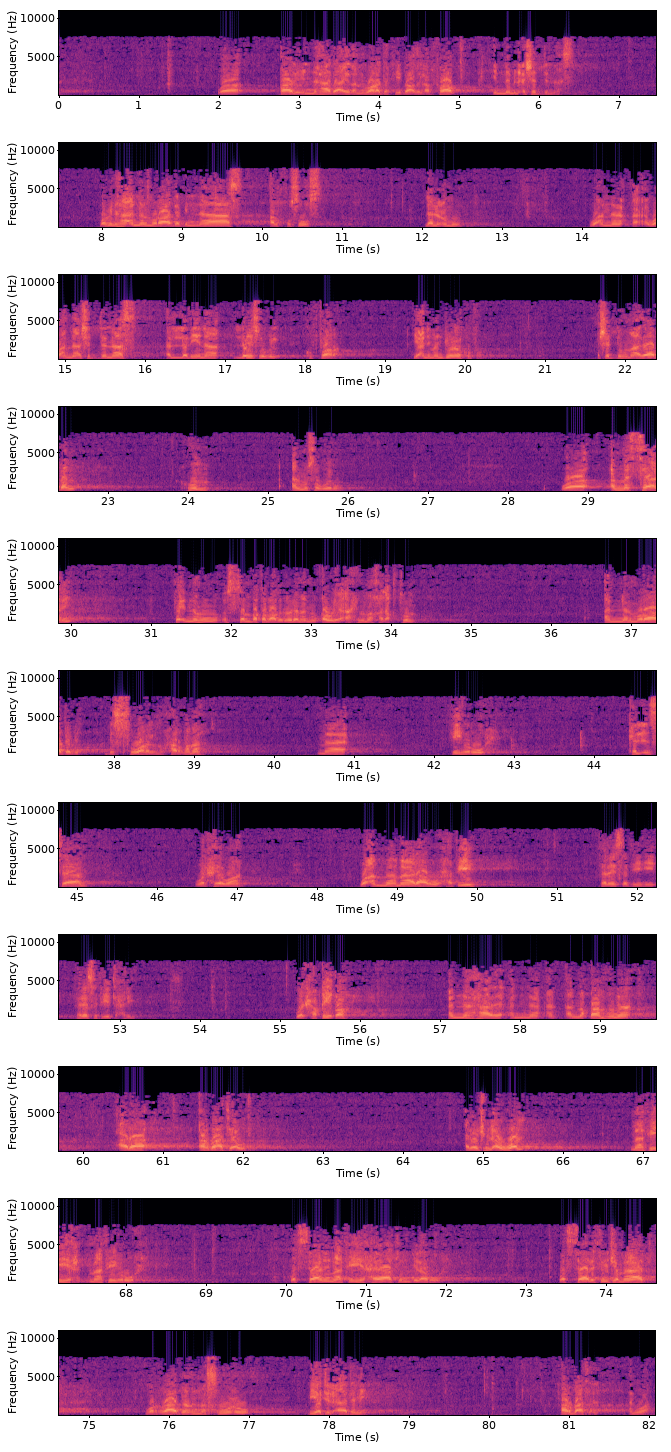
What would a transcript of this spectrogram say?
وقالوا إن هذا أيضا ورد في بعض الألفاظ إن من أشد الناس. ومنها أن المراد بالناس الخصوص لا العموم. وأن وأن أشد الناس الذين ليسوا كفارا يعني من دون الكفر. أشدهم عذابا هم المصورون. وأما الثاني فإنه استنبط بعض العلماء من قوله أحيوا ما خلقتم أن المراد بالصور المحرمة ما فيه روح. كالإنسان والحيوان. وأما ما لا روح فيه فليس فيه فليس فيه تحريم. والحقيقة أن هذا أن المقام هنا على أربعة أوجه. الوجه الأول ما فيه ما فيه روح. والثاني ما فيه حياة بلا روح. والثالث الجماد والرابع المصنوع بيد الآدمي. أربعة أنواع.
